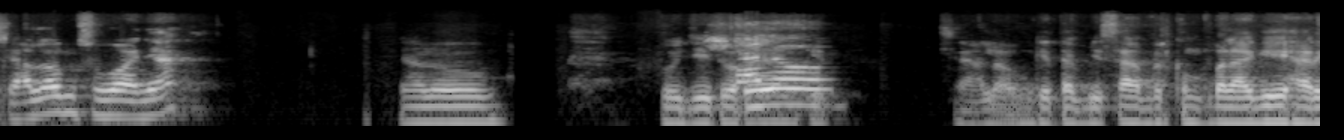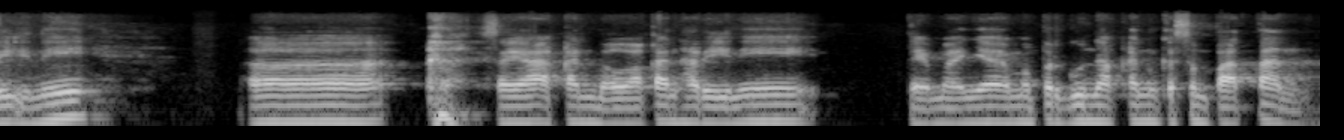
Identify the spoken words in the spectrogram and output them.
Shalom semuanya. Shalom. Puji Tuhan. Shalom. Shalom. Kita bisa berkumpul lagi hari ini. Eh, saya akan bawakan hari ini temanya mempergunakan kesempatan.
